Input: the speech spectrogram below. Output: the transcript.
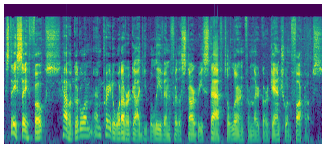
Stay safe, folks, have a good one, and pray to whatever god you believe in for the Starbreeze staff to learn from their gargantuan fuck-ups.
